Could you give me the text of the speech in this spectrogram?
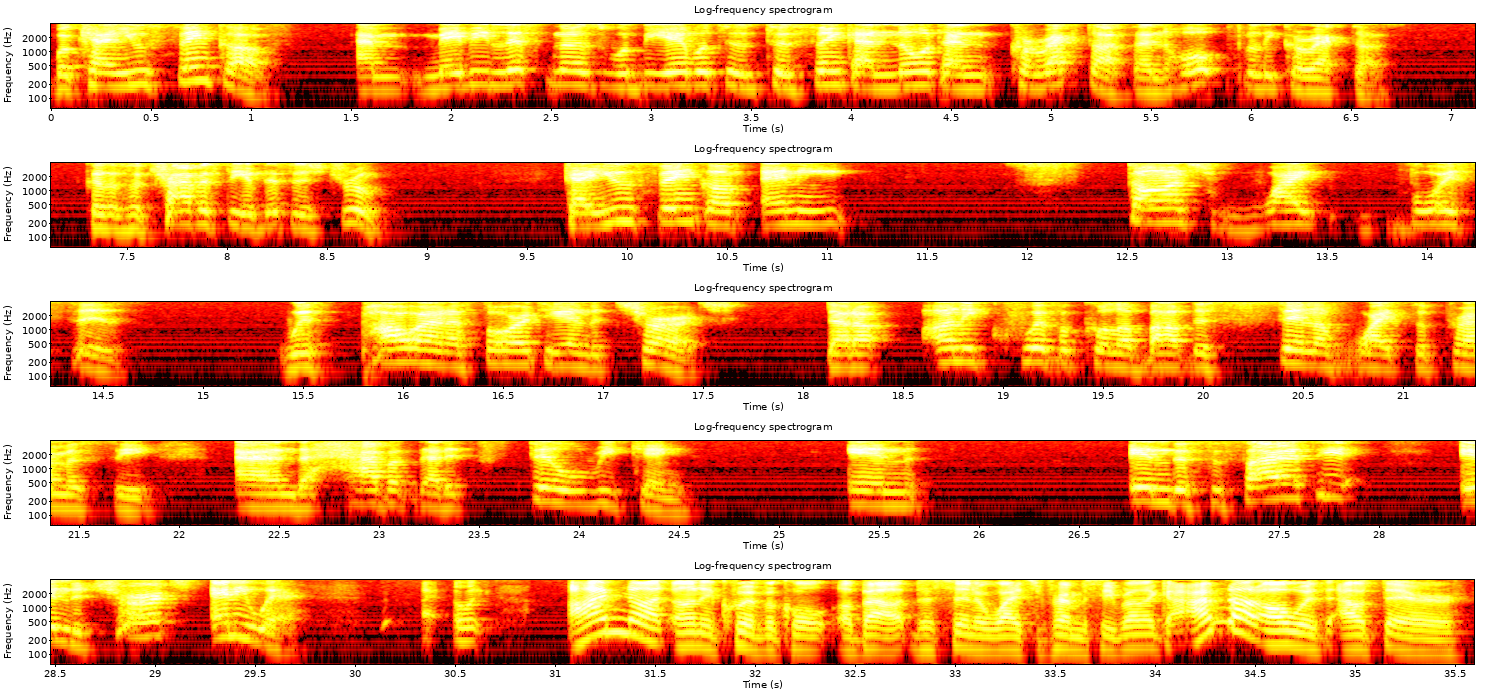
But can you think of, and maybe listeners would be able to, to think and note and correct us and hopefully correct us because it's a travesty if this is true. Can you think of any staunch white voices with power and authority in the church that are unequivocal about the sin of white supremacy and the havoc that it's still wreaking in in the society, in the church, anywhere. Like, I'm not unequivocal about the sin of white supremacy, but like I'm not always out there,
